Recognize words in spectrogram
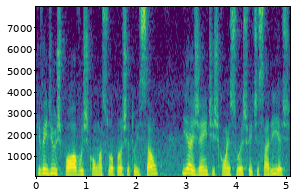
que vendia os povos com a sua prostituição e as gentes com as suas feitiçarias.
